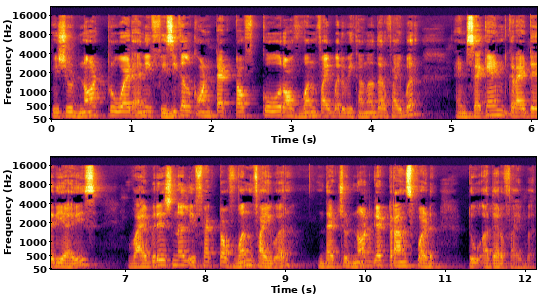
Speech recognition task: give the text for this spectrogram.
we should not provide any physical contact of core of one fiber with another fiber. And second criteria is vibrational effect of one fiber that should not get transferred to other fiber.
